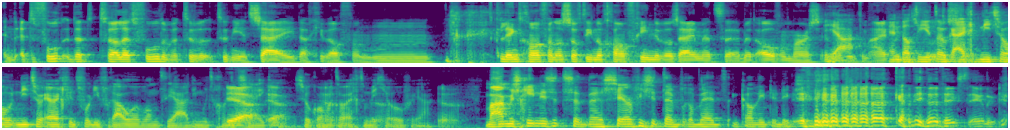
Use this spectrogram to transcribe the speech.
En het voelde, dat, terwijl het voelde, wat toen, toen hij het zei, dacht je wel van... hmm, het klinkt gewoon van alsof hij nog gewoon vrienden wil zijn met, eh, met Overmars. En, ja, dat, hem eigenlijk en dat hij het ook eigenlijk niet zo, niet zo erg vindt voor die vrouwen, want ja, die moeten gewoon Ja, niet zeiken. ja, zo kwam het wel echt een beetje over, ja. Maar misschien is het zijn eh, Servische temperament en kan hij er niks aan kan hij er niks tegen doen.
